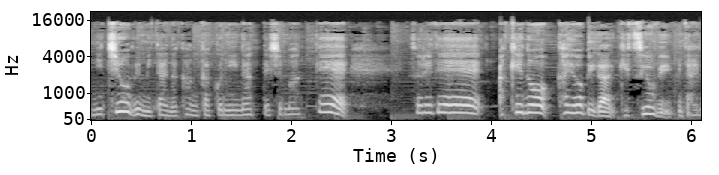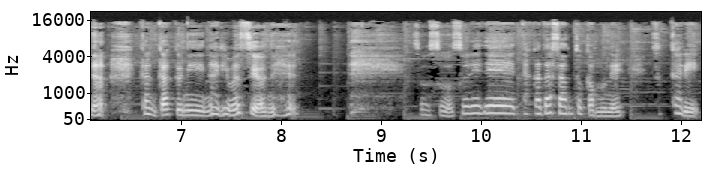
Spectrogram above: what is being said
日曜日みたいな感覚になってしまって、それで明けの火曜日が月曜日みたいな感覚になりますよね。そうそう。それで高田さんとかもね、すっかり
